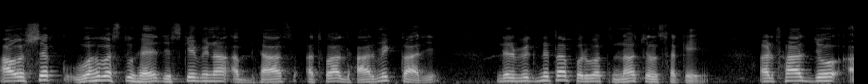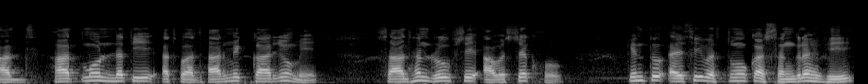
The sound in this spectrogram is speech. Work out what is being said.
आवश्यक वह वस्तु है जिसके बिना अभ्यास अथवा धार्मिक कार्य निर्विघ्नता पूर्वक न चल सके। अर्थात जो आध्यात्मोन्नति अथवा धार्मिक कार्यों में साधन रूप से आवश्यक हो, किंतु ऐसी वस्तुओं का संग्रह भी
